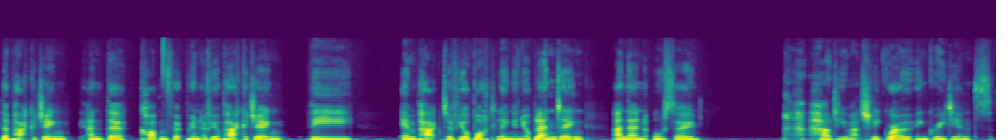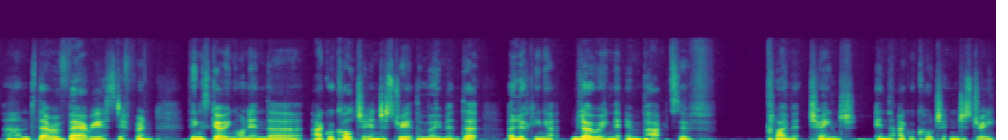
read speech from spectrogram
the packaging and the carbon footprint of your packaging, the impact of your bottling and your blending, and then also how do you actually grow ingredients? And there are various different things going on in the agriculture industry at the moment that are looking at lowering the impacts of climate change in the agriculture industry.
